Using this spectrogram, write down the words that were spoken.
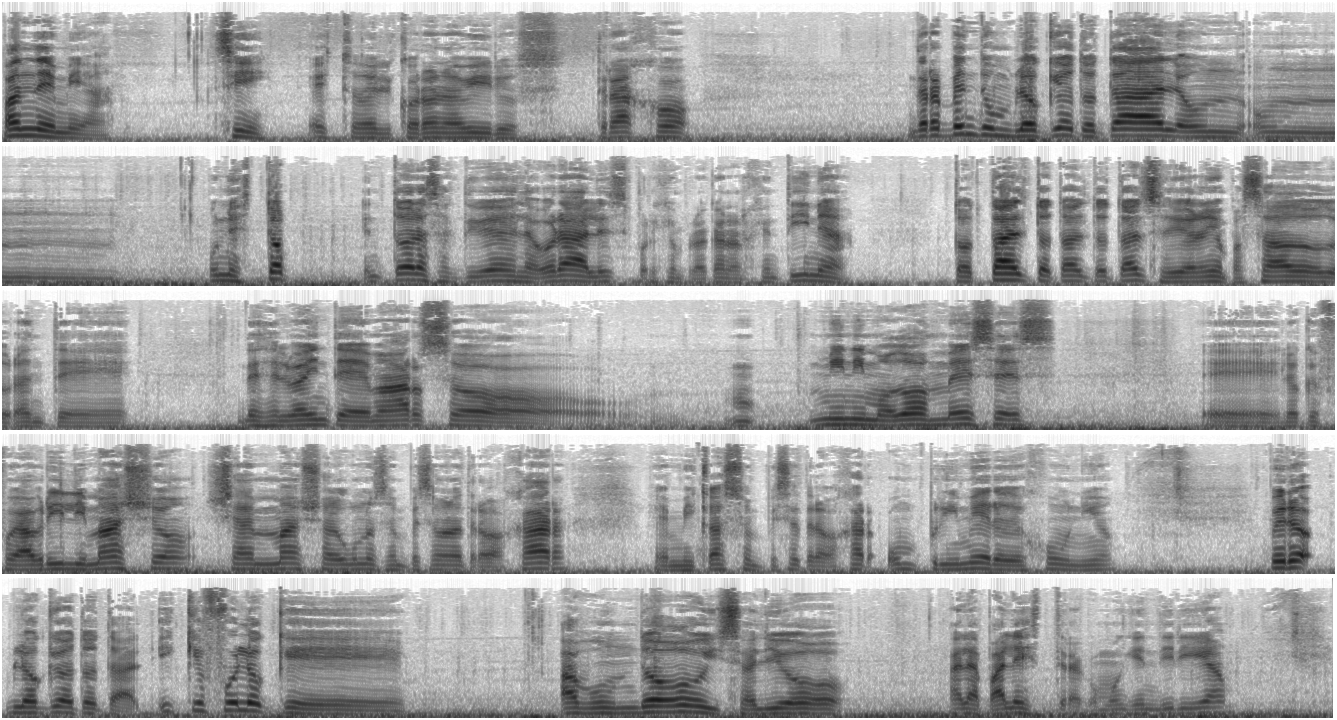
Pandemia. Sí, esto del coronavirus trajo de repente un bloqueo total, un, un, stop en todas las actividades laborales, por ejemplo acá en Argentina, total, total, total, se dio el año pasado durante, desde el 20 de marzo, mínimo dos meses, eh, lo que fue abril y mayo, ya en mayo algunos empezaron a trabajar, en mi caso empecé a trabajar un primero de junio, pero bloqueo total. ¿Y qué fue lo que abundó y salió a la palestra, como quien diría,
